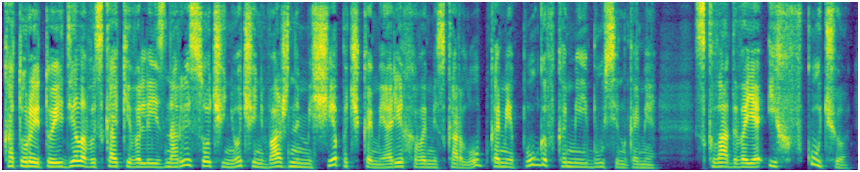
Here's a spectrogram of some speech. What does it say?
которые то и дело выскакивали из норы с очень-очень важными щепочками, ореховыми скорлупками, пуговками и бусинками, складывая их в кучу —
